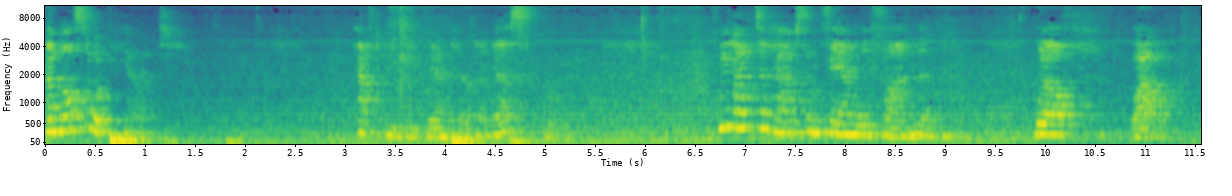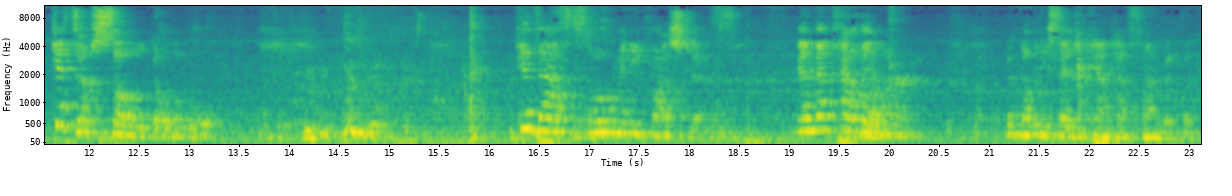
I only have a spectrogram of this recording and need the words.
I'm also a parent. Have to be a grandparent, I guess. We like to have some family fun and, well, wow, kids are so gullible. kids ask so many questions, and that's how they learn. But nobody said you can't have fun with them.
